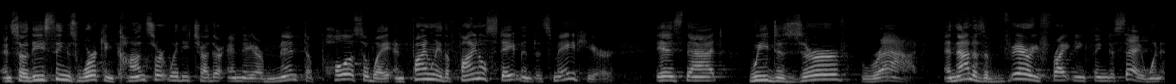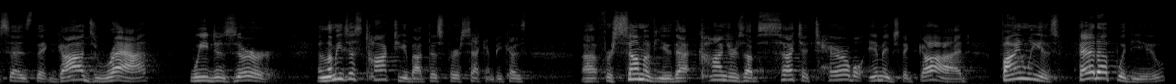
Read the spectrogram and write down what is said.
And so these things work in concert with each other and they are meant to pull us away. And finally, the final statement that's made here is that we deserve wrath. And that is a very frightening thing to say when it says that God's wrath we deserve. And let me just talk to you about this for a second because uh, for some of you, that conjures up such a terrible image that God finally is fed up with you.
